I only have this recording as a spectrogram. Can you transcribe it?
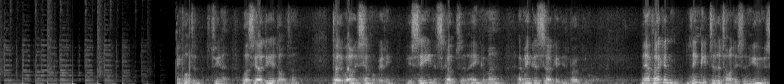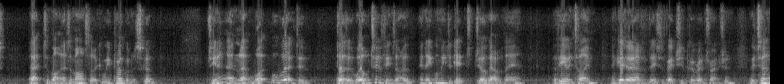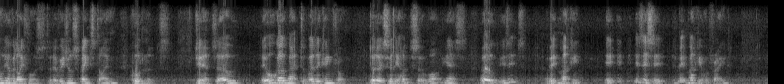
Important, Tina. What's the idea, Doctor? Doctor, well, it's simple, really. You see, the scope's an Enigma. Amiga circuit is broken. Now, if I can link it to the TARDIS and use that to my, as a master, I can reprogram the scope. Tina, and that, what will that do? Doctor, well, two things, I hope. Enable me to get Joe out there, of here in time, and get out of this wretched attraction. Return all the other life forms to the original space-time coordinates. Tina, so they all go back to where they came from. Dodo, I certainly hope so. What? Yes. Oh, is it? A bit mucky. It, it, is this it? It's a bit mucky, I'm afraid.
